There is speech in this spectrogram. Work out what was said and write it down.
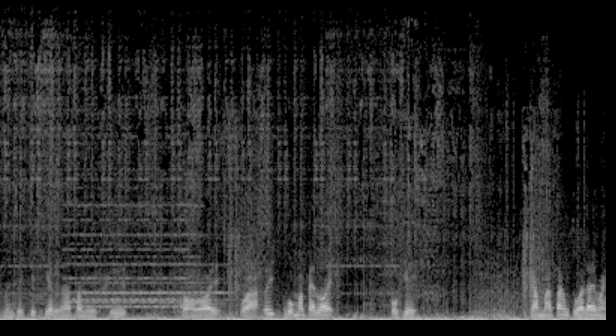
เหมือนจะเครียดๆแล้วนะตอนนี้คือ 200 กว่า เอ้ย บวกมา 800 โอเค กลับมาตั้งตัวได้ใหม่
